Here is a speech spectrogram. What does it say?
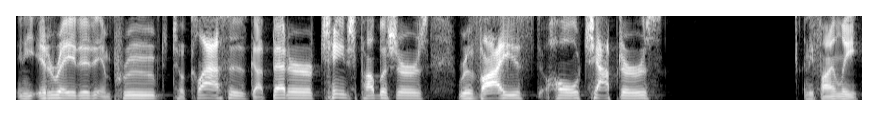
and he iterated, improved, took classes, got better, changed publishers, revised whole chapters, and he finally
